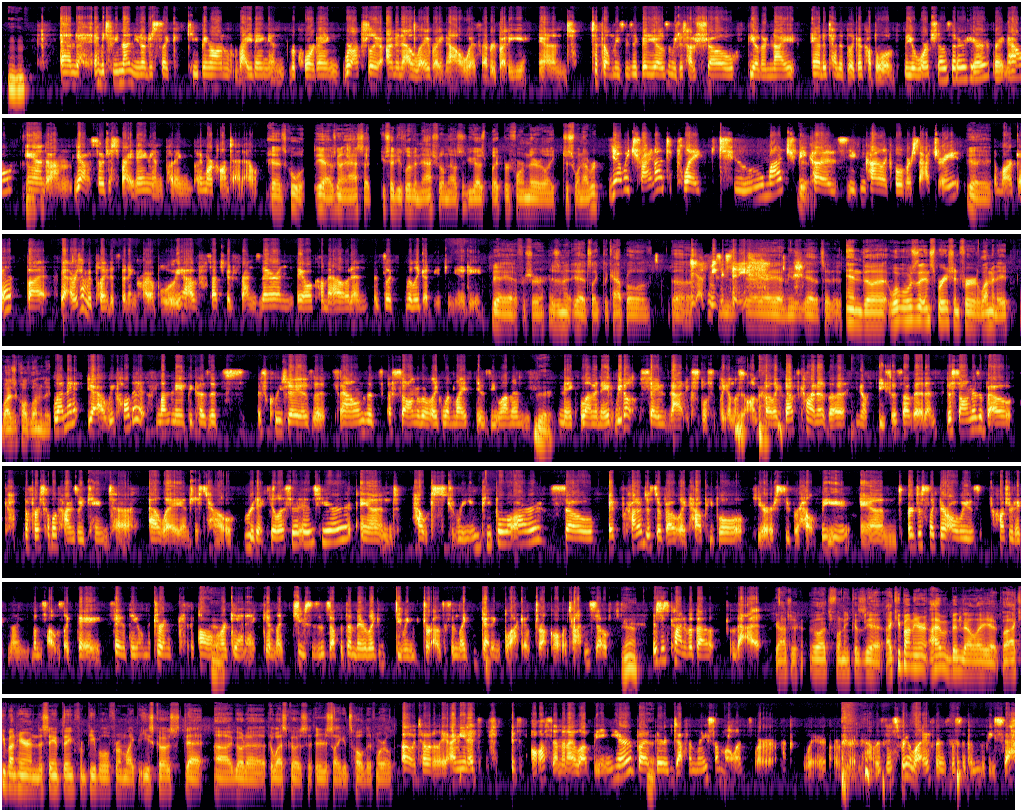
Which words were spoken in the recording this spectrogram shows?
And in between then, you know, just like keeping on writing and recording. We're actually, I'm in LA right now with everybody and to film these music videos. And we just had a show the other night and attended like a couple of the award shows that are here right now. And um, yeah, so just writing and putting putting more content out. Yeah, it's cool. Yeah, I was gonna ask that. You said you live in Nashville now, so you guys like perform there like just whenever. Yeah, we try not to play too much Yeah. because you can kind of like oversaturate Yeah, yeah, the market. But yeah, every time we played, it's been incredible. We have such good friends there, and they all come out, and it's a really good community. yeah, yeah, for sure. Isn't it? Yeah, it's like the capital of the. Yeah, Music City. Yeah, yeah, yeah, music. Yeah, that's what it is. And uh, what, what was the inspiration for Lemonade? Why is it called Lemonade? Lemon, yeah, we called it lemonade because it's as cliche as it sounds. It's a song about like when life gives you lemons, Yeah. make lemonade. We don't say that explicitly in the song, but like that's kind of the you know thesis of it. And the song is about the first couple of times we came to LA and just how ridiculous it is here and how extreme people are. So it's kind of just about like how people here are super healthy and or just like they're always contradicting themselves. Like they say that they only drink like, all Yeah. organic and like juices and stuff, but then they're like doing drugs and like getting blackout drunk all the time. So Yeah. it's just kind of about that. Gotcha. Well, that's funny because yeah, I keep on hearing. I haven't been to LA yet, but I keep on hearing the same thing from people from like the East Coast that uh, go to the West Coast. They're just like it's a whole different world. Oh, totally. I mean, it's it's awesome, and I love being here. But Yeah. there are definitely some moments where, I'm like, where are we right now? Is this real life, or is this like a movie set?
